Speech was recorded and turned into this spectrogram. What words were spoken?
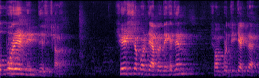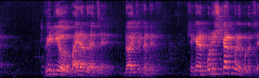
ওপরের নির্দেশ ছাড়া। শীর্ষ পর্যায়ে আপনারা দেখেছেন, সম্প্রতি যে একটা ভিডিও ভাইরাল হয়েছে ডয়েচে ফেলের সেখানে পরিষ্কার করে বলেছে,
